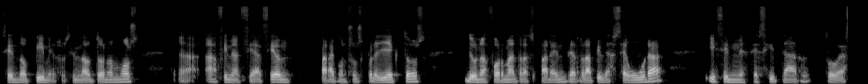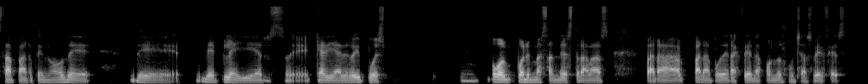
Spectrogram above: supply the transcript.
siendo pymes o siendo autónomos, a, financiación para con sus proyectos de una forma transparente, rápida, segura y sin necesitar toda esta parte ¿no? de, players eh, que a día de hoy pues, ponen bastantes trabas para, poder acceder a fondos muchas veces.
